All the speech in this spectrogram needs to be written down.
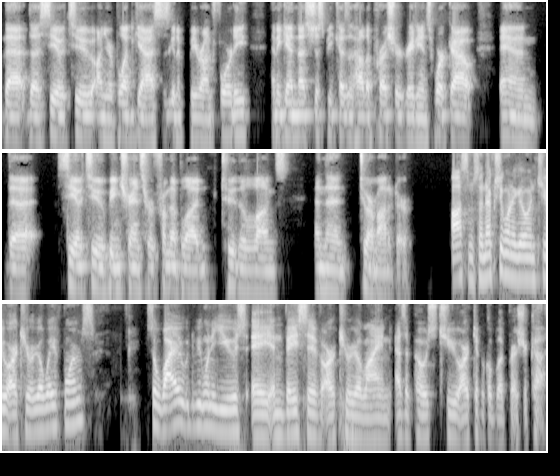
that the CO2 on your blood gas is going to be around 40. And again, that's just because of how the pressure gradients work out and the CO2 being transferred from the blood to the lungs and then to our monitor. Awesome. So next we want to go into arterial waveforms. So why would we want to use a invasive arterial line as opposed to our typical blood pressure cuff?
